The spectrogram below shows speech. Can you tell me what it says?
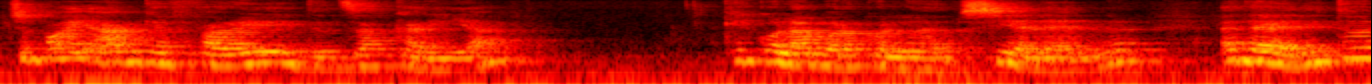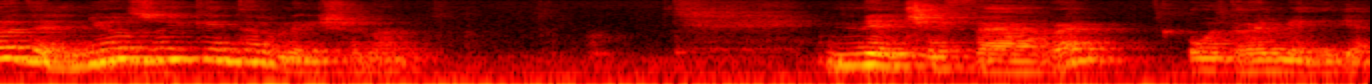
C'è poi anche Fareed Zakaria, che collabora con la CNN ed è editore del Newsweek International. Nel CFR, oltre ai media,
